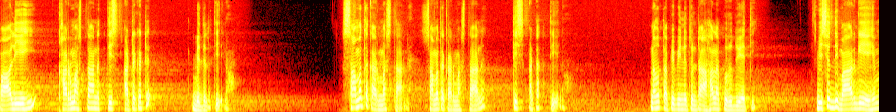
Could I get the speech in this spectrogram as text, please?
පාලියෙහි කර්මස්ථාන තිස් අටකට බෙදල තියෙනවා. සමත කර්මස්ථාන සමත කර්මස්ථාන තිස් අටක් තියෙනවා. නමුත් අපි පිනතුන්ට අහල පුරුදු ඇති. විශුද්ධි මාර්ගයේ එහෙම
